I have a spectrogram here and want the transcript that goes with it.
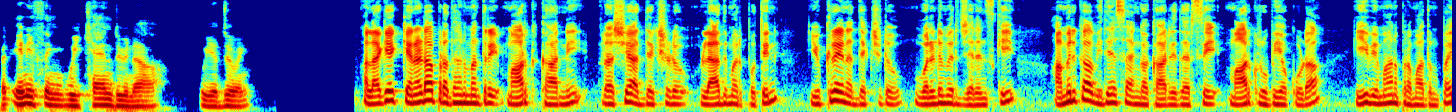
but anything we can do now, we are doing. అలాగే కెనడా ప్రధానమంత్రి మార్క్ కార్నీ రష్యా అధ్యక్షుడు వ్లాదిమిర్ పుతిన్ యుక్రెయిన్ అధ్యక్షుడు వొలడిమిర్ జెలెన్స్కీ అమెరికా విదేశాంగ కార్యదర్శి మార్క్ రూబియో కూడా ఈ విమాన ప్రమాదంపై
